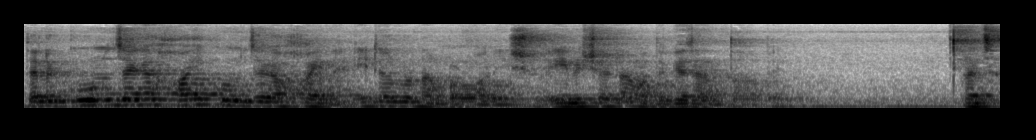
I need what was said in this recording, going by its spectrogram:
তাহলে কোন জায়গা হয়, কোন জায়গা হয় না? এটা হলো নাম্বার ওয়ান ইস্যু এই বিষয়টা আমাদেরকে জানতে হবে। আচ্ছা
